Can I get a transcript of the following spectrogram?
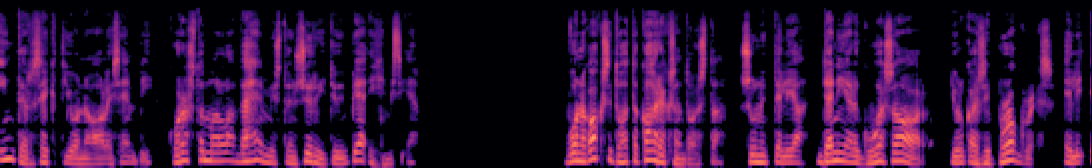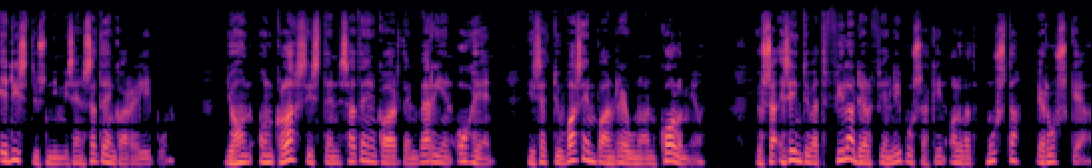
intersektionaalisempi korostamalla vähemmistön syrjityimpiä ihmisiä. Vuonna 2018 suunnittelija Daniel Guassar julkaisi Progress eli edistysnimisen sateenkaarilipun, johon on klassisten sateenkaarten värien oheen lisätty vasempaan reunaan kolmio, jossa esiintyvät Philadelphian lipussakin olevat musta ja ruskea,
